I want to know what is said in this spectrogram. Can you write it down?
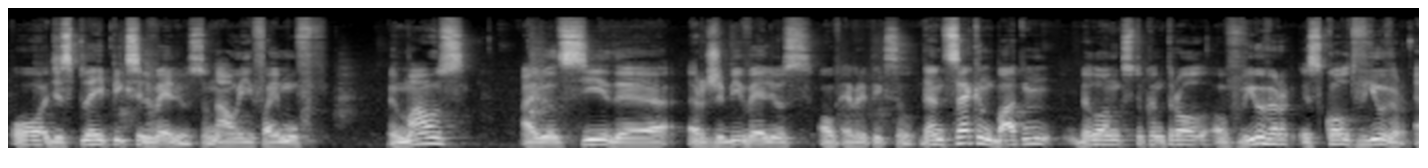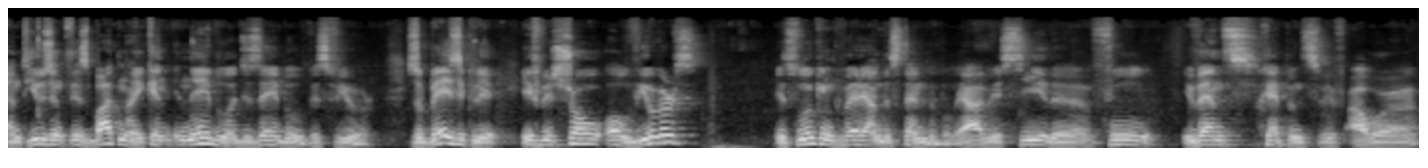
or display pixel values. So now if I move a mouse, I will see the RGB values of every pixel. Then second button belongs to control of viewer is called viewer. And using this button, I can enable or disable this viewer. So basically, if we show all viewers, it's looking very understandable. Yeah, we see the full events happens with our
